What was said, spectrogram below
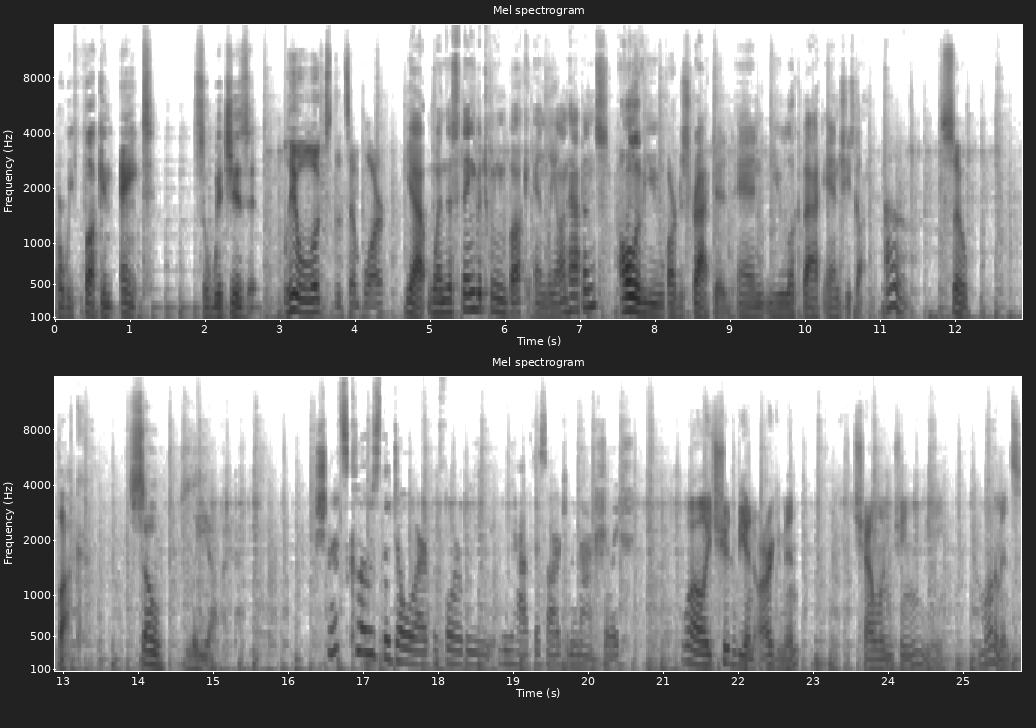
or we fucking ain't. So which is it? He will look to the Templar. Yeah, when this thing between Buck and Leon happens, all of you are distracted, and you look back, and she's gone. Oh, So, Buck. So, Leon. let's close the door before we we have this argument. Actually, Well, it shouldn't be an argument. Challenging me. Monomacy.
